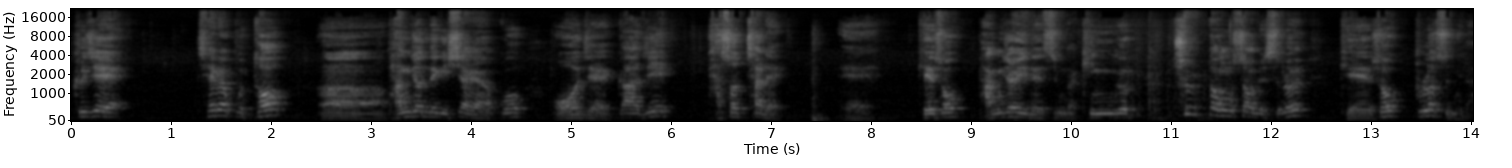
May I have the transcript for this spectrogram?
그제 새벽부터 어, 방전되기 시작해갖고 어제까지 다섯 차례 예, 계속 방전이 됐습니다. 긴급 출동 서비스를 계속 불렀습니다.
